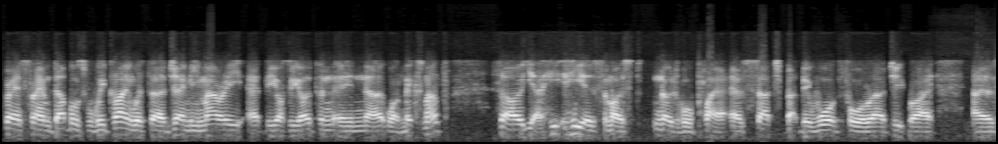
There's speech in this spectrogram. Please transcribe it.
Grand Slam doubles. We'll be playing with uh, Jamie Murray at the Aussie Open in uh, well next month. So yeah, he, he is the most notable player as such. But the award for uh, Jeet Rai as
